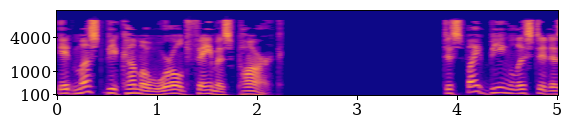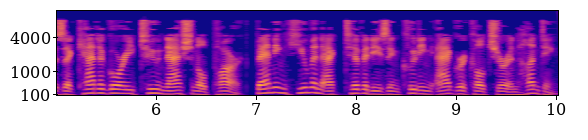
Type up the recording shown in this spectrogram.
"...it must become a world-famous park." Despite being listed as a Category 2 national park, banning human activities including agriculture and hunting,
